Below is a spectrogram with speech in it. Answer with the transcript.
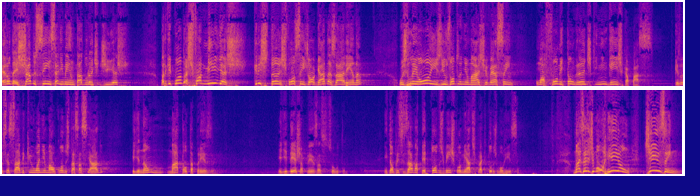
eram deixados sem se alimentar durante dias, para que quando as famílias cristãs fossem jogadas à arena, os leões e os outros animais tivessem uma fome tão grande que ninguém escapasse. Porque você sabe que o animal, quando está saciado, ele não mata outra presa. Ele deixa a presa solta. Então precisava ter todos bem esfomeados para que todos morressem. Mas eles morriam, dizem,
